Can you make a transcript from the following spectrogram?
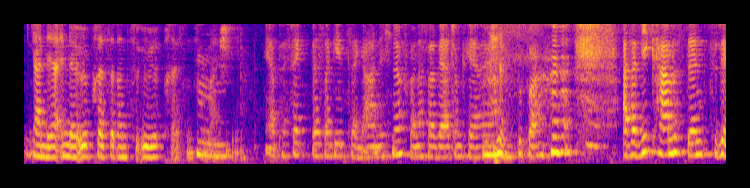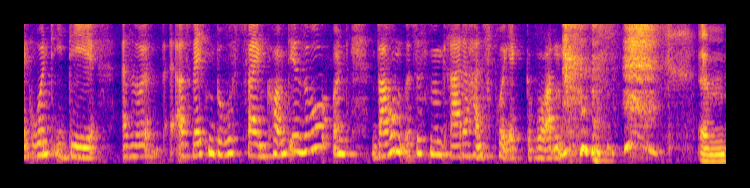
ja, in der, in der Ölpresse dann zu Öl pressen zum mhm. Beispiel. Ja, perfekt. Besser geht es ja gar nicht, ne? Von der Verwertung her. Ja, super. Aber wie kam es denn zu der Grundidee? Also aus welchen Berufszweigen kommt ihr so und warum ist es nun gerade Hanfprojekt geworden? ähm,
